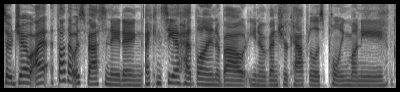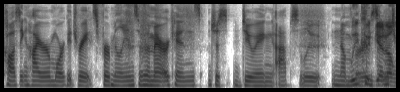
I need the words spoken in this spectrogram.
So, Joe, I thought that was fascinating. I can see a headline about, you know, venture capitalists pulling money, causing higher mortgage rates for millions of Americans, just doing absolute numbers we could get in a terms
